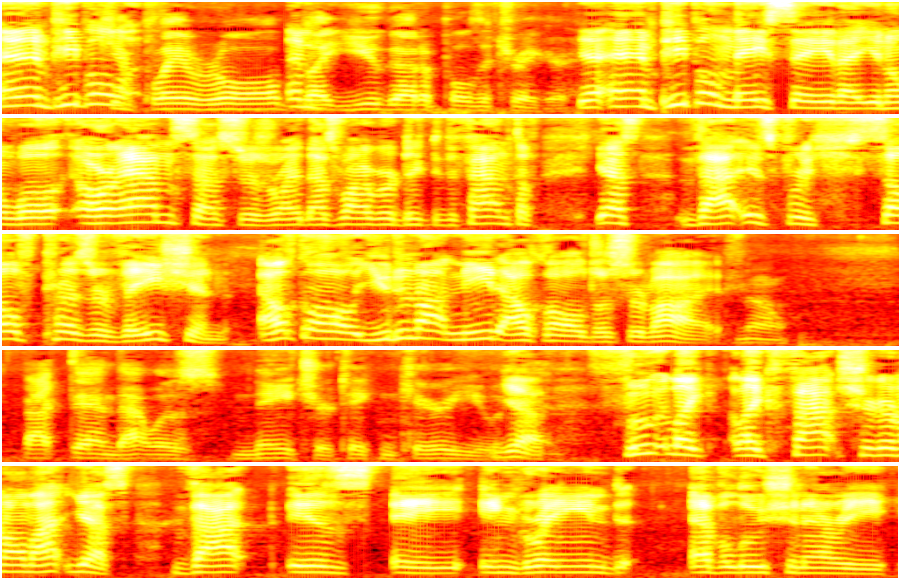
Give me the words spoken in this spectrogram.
And people can play a role, and- but you got to pull the trigger. Yeah, and people may say that, you know, well, our ancestors, right? That's why we're addicted to fat and stuff. Yes, that is for self preservation. Alcohol, you do not need alcohol to survive. No, back then that was nature taking care of you. Yeah. Food like like fat, sugar and all that, yes, that is a ingrained evolutionary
